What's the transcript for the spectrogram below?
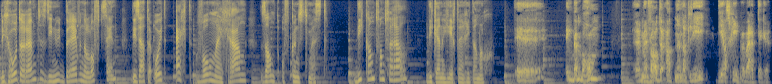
de grote ruimtes die nu drijvende loft zijn, die zaten ooit echt vol met graan, zand of kunstmest. Die kant van het verhaal, die kennen Geert en Rita nog. Eh, ik ben begonnen. Eh, mijn vader had een atelier die aan schepen werkte.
